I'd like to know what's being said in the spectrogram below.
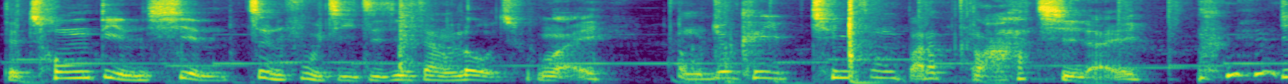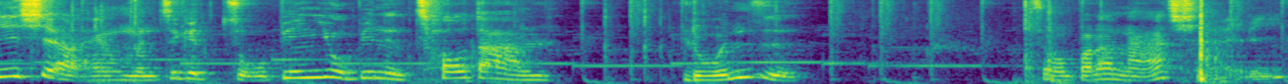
的充电线正负极直接这样露出来，我们就可以轻松把它拔起来。接下来我们这个左边右边的超大轮子，怎么把它拿起来呢？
